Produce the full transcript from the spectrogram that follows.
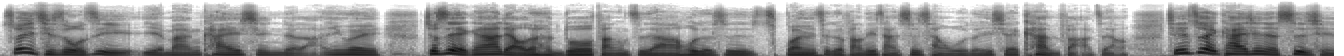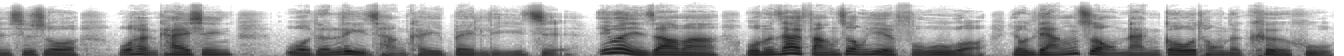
所以其实我自己也蛮开心的啦，因为就是也跟他聊了很多房子啊，或者是关于这个房地产市场我的一些看法这样。其实最开心的事情是说，我很开心。我的立场可以被理解，因为你知道吗？我们在房仲业服务哦，有两种难沟通的客户。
